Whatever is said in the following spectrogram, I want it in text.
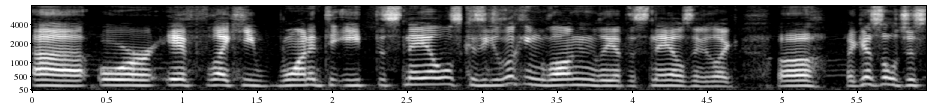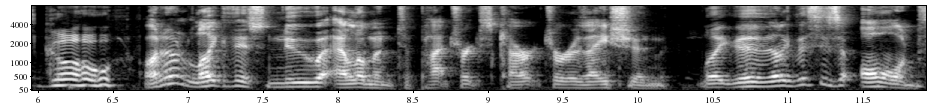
uh, or if like he wanted to eat the snails because he's looking longingly at the snails and he's like, "Uh, I guess I'll just go." I don't like this new element to Patrick's characterization. Like, like this is odd.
